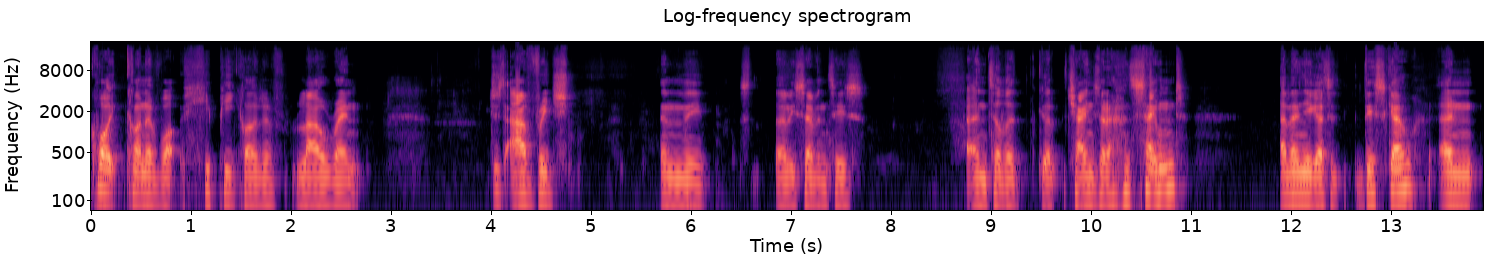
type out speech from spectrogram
quite kind of what hippie kind of low rent, just average in the early seventies until they changed their own sound, and then you go to disco. And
